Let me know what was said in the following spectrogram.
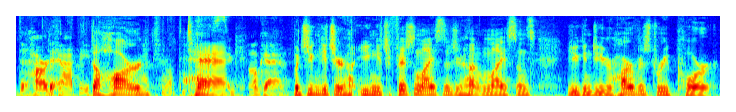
the hard copy. the hard tag. Okay. But you can get your you can get your fishing license, your hunting license. You can do your harvest report.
